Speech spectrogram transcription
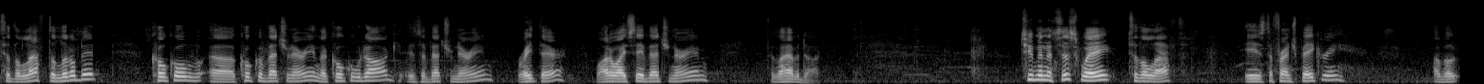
to the left a little bit, Coco, uh, Coco Veterinarian, the Coco dog is a veterinarian right there. Why do I say veterinarian? Because I have a dog. Two minutes this way to the left is the French Bakery, about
